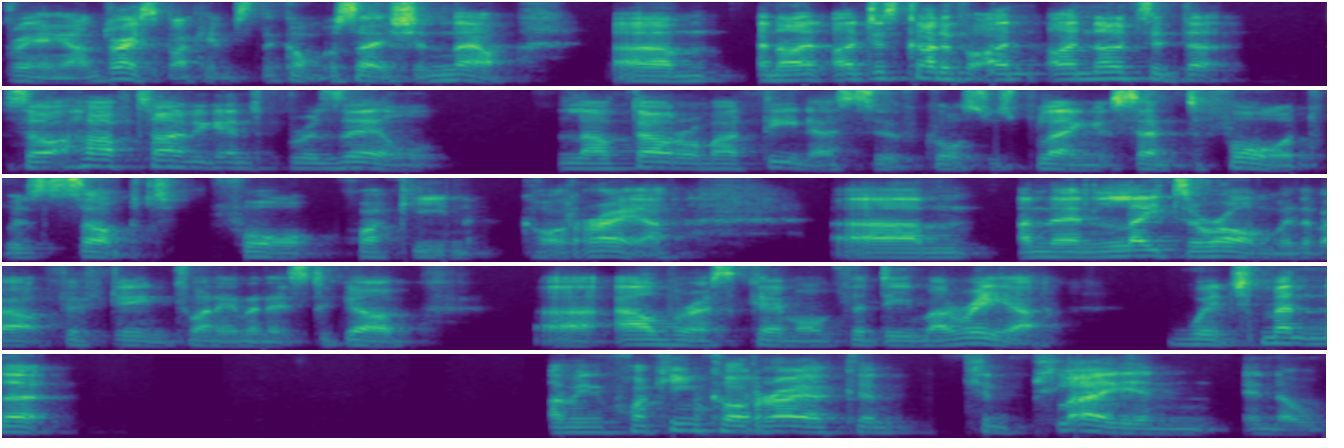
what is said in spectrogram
bringing Andres back into the conversation now. Um, and I, I, just kind of I, I noted that so at half time against Brazil, Lautaro Martinez, who of course was playing at centre forward, was subbed for Joaquin Correa. Um, and then later on, with about 15, 20 minutes to go, uh, Alvarez came on for Di Maria, which meant that I mean, Joaquin Correa can can play in in a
